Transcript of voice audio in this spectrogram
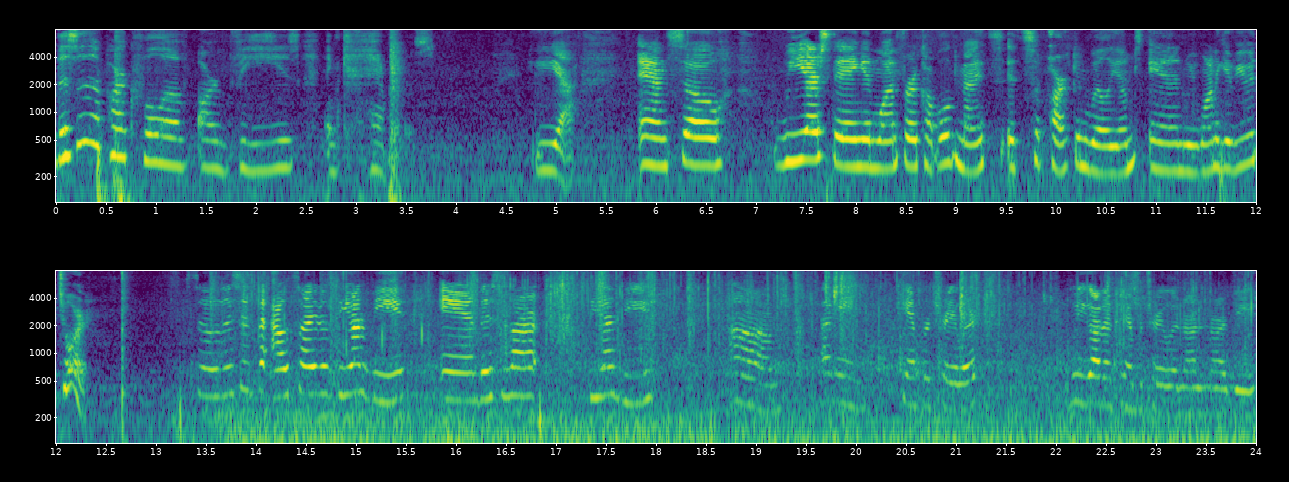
this is a park full of RVs and campers. Yeah. And so we are staying in one for a couple of nights. It's a park in Williams, and we want to give you a tour. So this is the outside of the RV, and this is our the RV. Um, I mean camper trailer. We got a camper trailer, not an RV.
